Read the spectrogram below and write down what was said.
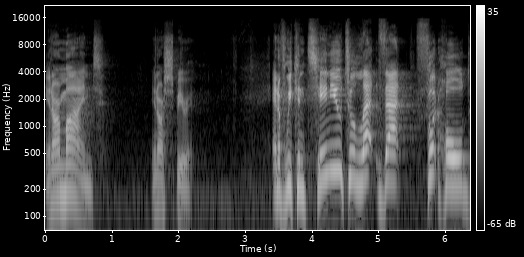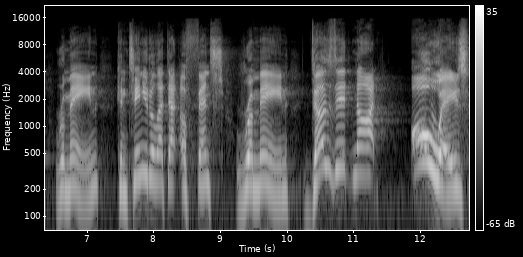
in our mind, in our spirit. And if we continue to let that foothold remain, continue to let that offense remain, does it not always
